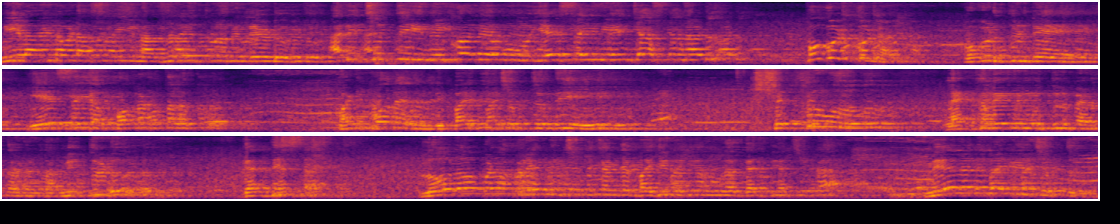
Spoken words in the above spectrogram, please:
నీలాంటి అసలు ఈ నజరేతులోని లేడు. అని చెప్పి నికోలేము ఏసైని ఏం చేస్తున్నాడు? పొగుడుతున్నాడు. పొగుడుతుంటే ఏసయ్య పొగడతలకు పడిపోలేదండి. బైబిల్ చెప్తుంది శత్రువు లెక్కలేని ముద్దులు పెడతాడంట. మిత్రుడు గద్దిస్తాడు. లోపల ప్రేమించుట కంటే బహిరంగముగా గద్దించుట మేలని బైబిల్ చెప్తుంది.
